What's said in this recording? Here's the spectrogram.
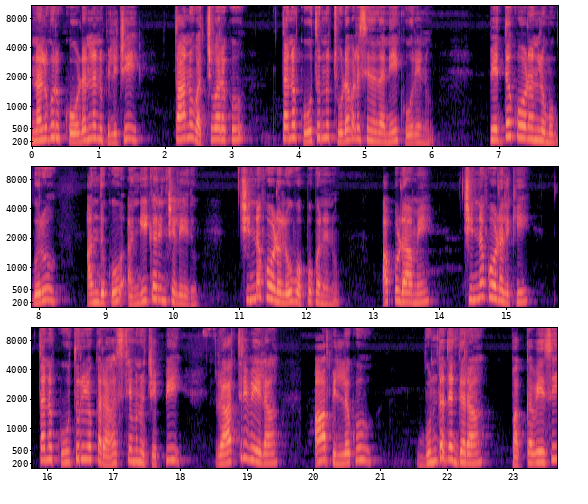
నలుగురు కోడళ్ళను పిలిచి తాను వచ్చే వరకు తన కూతుర్ను చూడవలసినదని కోరెను. పెద్ద కోడన్లు ముగ్గురు అందుకు అంగీకరించలేదు. చిన్న కోడలు ఒప్పుకొనెను. అప్పుడు ఆమె చిన్న కోడలికి తన కూతురు యొక్క రహస్యమును చెప్పి రాత్రివేళ ఆ పిల్లకు గుంట దగ్గర పక్కవేసి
